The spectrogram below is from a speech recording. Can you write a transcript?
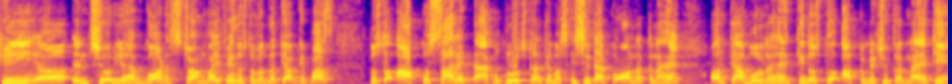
कि ensure you have got strong wifi दोस्तों मतलब कि आपके पास, दोस्तों, आपको सारे टैब को क्लोज करके बस इसी टैब को ऑन रखना है। और क्या बोल रहे हैं कि दोस्तों, आपको मेक श्योर करना है कि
